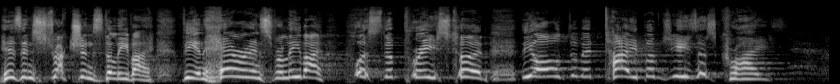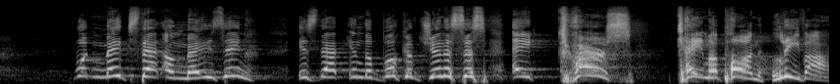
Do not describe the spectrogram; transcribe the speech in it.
his instructions to Levi. The inheritance for Levi was the priesthood, the ultimate type of Jesus Christ. What makes that amazing is that in the book of Genesis, a curse came upon Levi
